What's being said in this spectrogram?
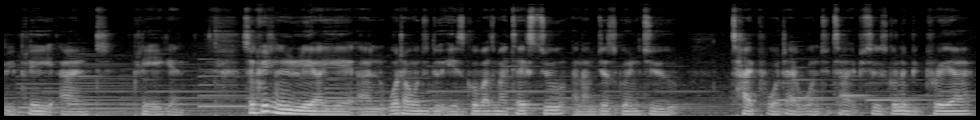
replay and play again so create a new layer here and what I want to do is go back to my text tool and I'm just going to type what I want to type. So it's going to be prayer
